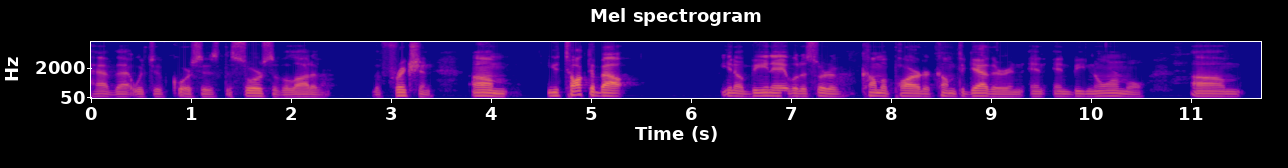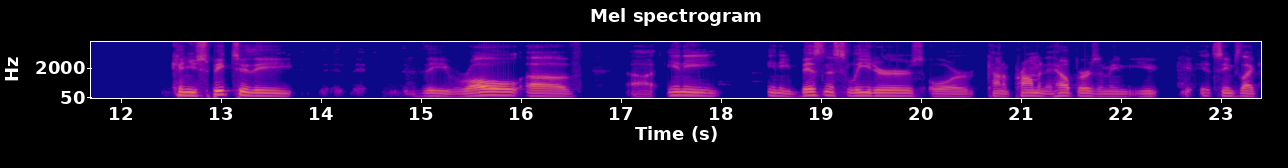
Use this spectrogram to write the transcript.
have that, which of course is the source of a lot of the friction. Um, you talked about, you know, being able to sort of come apart or come together and and, and be normal. Um, can you speak to the the role of uh, any any business leaders or kind of prominent helpers? I mean, you it seems like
